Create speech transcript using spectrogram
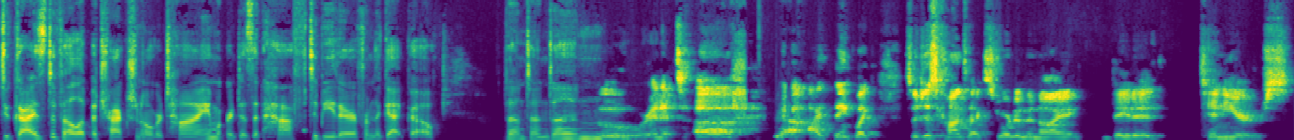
Do guys develop attraction over time or does it have to be there from the get go? Dun dun dun. Ooh, we're in it. Uh, yeah, I think like so. Just context: Jourdan and I dated ten years,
